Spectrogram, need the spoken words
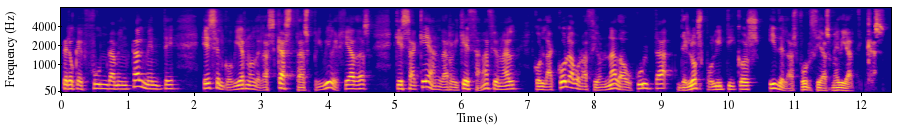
pero que fundamentalmente es el gobierno de las castas privilegiadas que saquean la riqueza nacional con la colaboración nada oculta de los políticos y de las furcias mediáticas.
